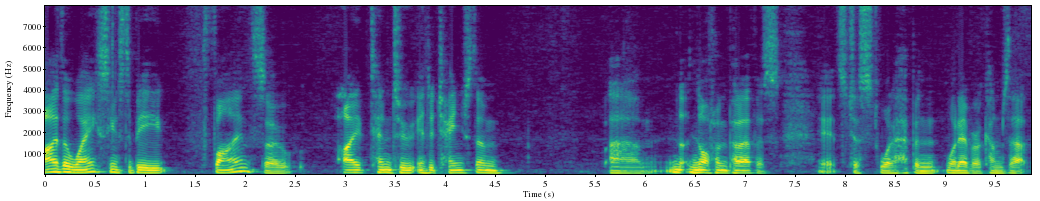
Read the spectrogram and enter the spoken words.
Either way seems to be fine, so I tend to interchange them um, not on purpose. It's just what happened, whatever comes out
